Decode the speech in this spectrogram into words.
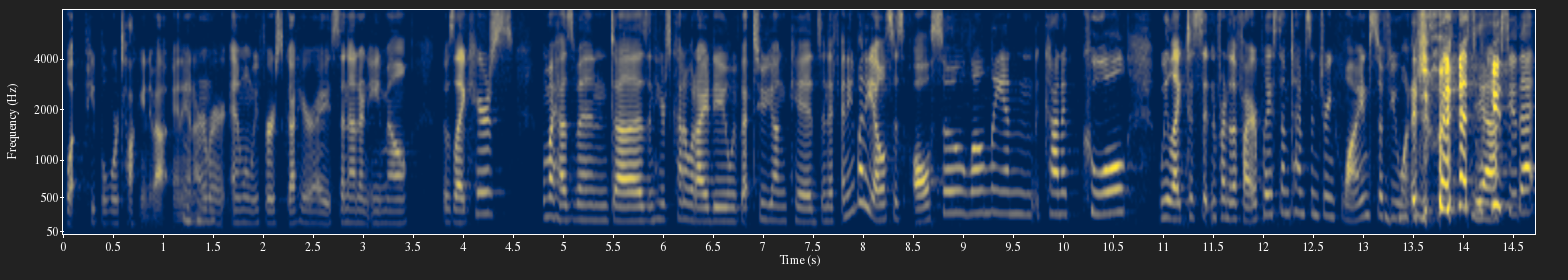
what people were talking about in Ann Arbor. And when we first got here, I sent out an email that was like, "Here's what my husband does, and here's kind of what I do. We've got two young kids, and if anybody else is also lonely and kind of cool, we like to sit in front of the fireplace sometimes and drink wine. So if you want to join us, Yeah. please do that."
